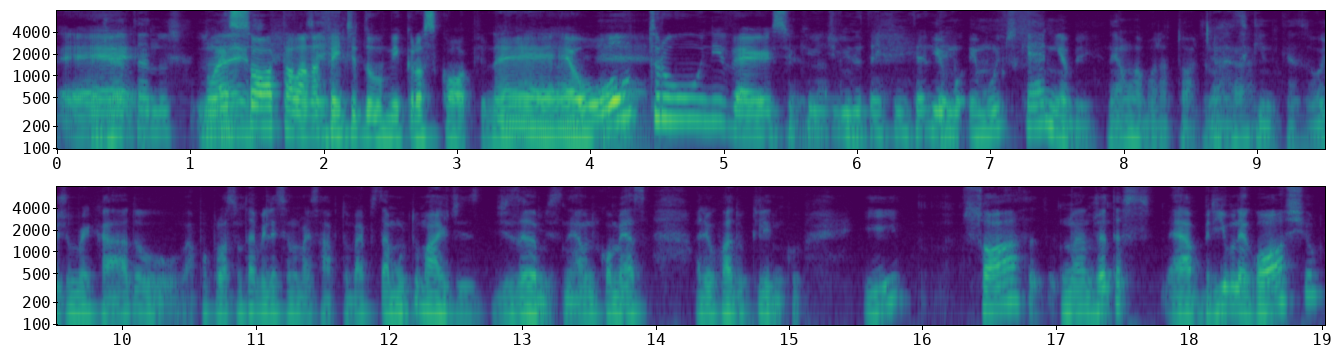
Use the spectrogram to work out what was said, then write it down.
é, nos- não é né? só estar lá na Sim. frente do microscópio, né? Não. É outro universo que o indivíduo tem que E, entender. mu- e muitos querem abrir né, um laboratório nas Aham. clínicas. Hoje o mercado, a população está envelhecendo mais rápido, vai precisar muito mais de, de exames, né? Onde começa ali o quadro clínico. E só, não adianta é, abrir o negócio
